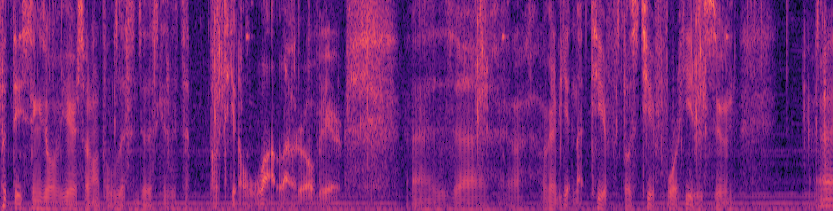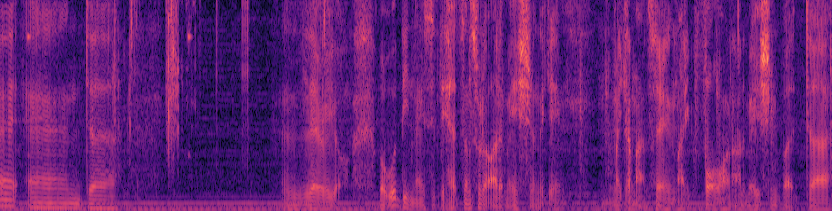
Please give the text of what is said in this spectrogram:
put these things over here so I don't have to listen to this because it's about to get a lot louder over here. As uh, uh, we're going to be getting that tier, for those tier four heaters soon. All right, and uh, there we go. What would be nice if they had some sort of automation in the game. Like I'm not saying like full-on automation, but uh,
